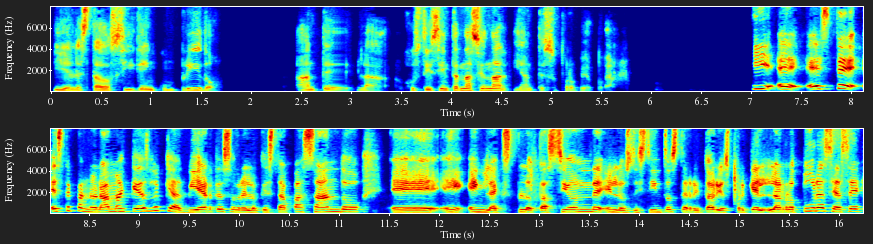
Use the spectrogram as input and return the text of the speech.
y el Estado sigue incumplido ante la justicia internacional y ante su propio pueblo. Y eh, este, este panorama, ¿qué es lo que advierte sobre lo que está pasando eh, en la explotación de, en los distintos territorios? Porque la rotura se hace,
